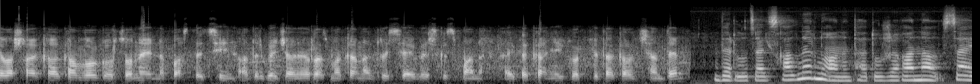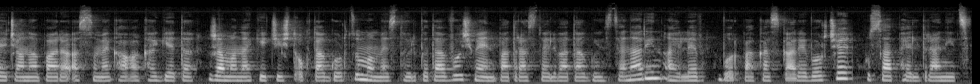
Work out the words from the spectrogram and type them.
եւ աշխարհական որ գործոններ նպաստեցին Ադրբեջանի ռազմական ագրեսիայի վերսկսմանը հայկական երկրորդ պետականության դեմ Վերլուծել սխալներն ու անընդհատ ուժեղանալ, սա է ճանապարհը, ասում է քաղաքագետը։ Ժամանակի ճիշտ օգտագործումը մեզ թույլ կտա ոչ միայն պատրաստվել վատագույն սցենարին, այլև, որ պակաս կարևոր չէ, խուսափել դրանից։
